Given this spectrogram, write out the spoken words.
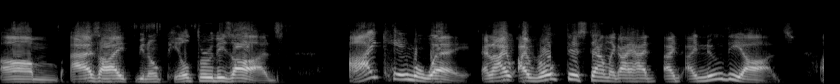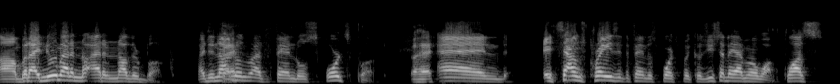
Um, as I, you know, peeled through these odds, I came away and I, I wrote this down like I had, I, I knew the odds, um, but I knew them at, an, at another book. I did not know them at the FanDuel sports book. Go ahead. And it sounds crazy at the FanDuel sports book because you said they have them at what plus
